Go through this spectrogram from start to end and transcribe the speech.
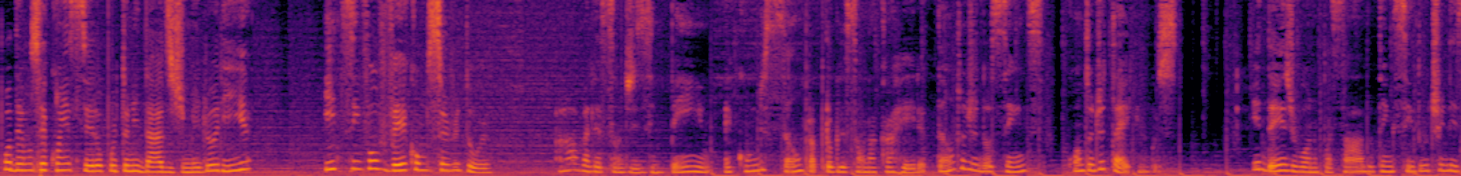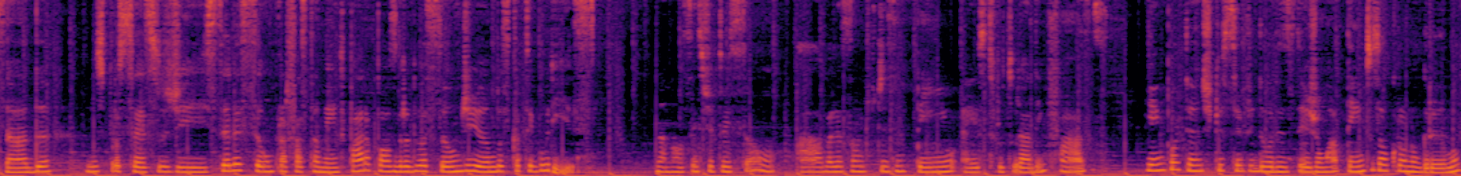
podemos reconhecer oportunidades de melhoria e desenvolver como servidor. A avaliação de desempenho é condição para a progressão na carreira, tanto de docentes quanto de técnicos. E desde o ano passado tem sido utilizada nos processos de seleção para afastamento para pós-graduação de ambas categorias. Na nossa instituição, a avaliação de desempenho é estruturada em fases e é importante que os servidores estejam atentos ao cronograma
